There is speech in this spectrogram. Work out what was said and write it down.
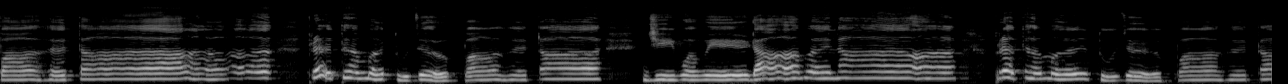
पाहता प्रथम तुझ पाहता जीव वेडावला प्रथम तुझ पाहता.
